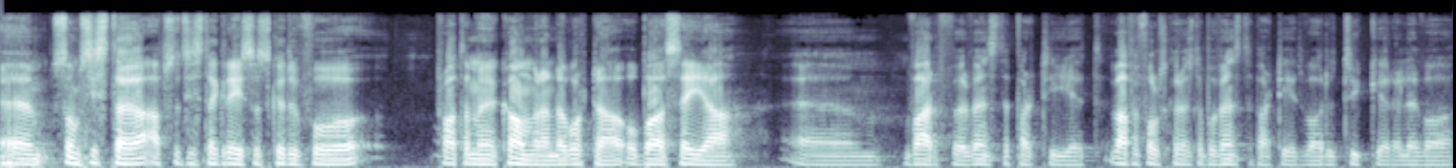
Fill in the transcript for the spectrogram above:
Mm. Som sista, absolut sista grej så ska du få prata med kameran där borta och bara säga um, varför Vänsterpartiet, varför folk ska rösta på Vänsterpartiet, vad du tycker eller vad,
